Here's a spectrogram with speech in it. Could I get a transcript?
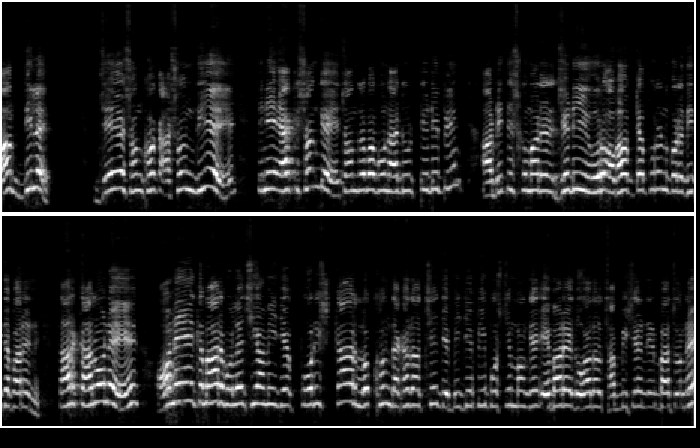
বাদ দিলে যে সংখ্যক আসন দিয়ে তিনি একসঙ্গে চন্দ্রবাবু নাইডুর টিডিপি আর নীতিশ কুমারের জেডিইউর অভাবটা পূরণ করে দিতে পারেন। তার কারণে অনেকবার বলেছি আমি যে পরিষ্কার লক্ষণ দেখা যাচ্ছে যে বিজেপি পশ্চিমবঙ্গে এবারে দু হাজার নির্বাচনে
